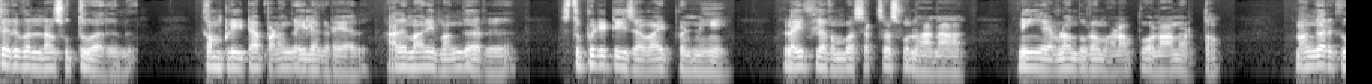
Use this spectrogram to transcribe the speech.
தெருவெல்லாம் சுற்றுவாருன்னு கம்ப்ளீட்டாக பணம் கையில் கிடையாது. அது மாதிரி மங்கர் ஸ்டுபிடிட்டிஸ் அவாய்ட் பண்ணி லைஃப்பில் ரொம்ப சக்ஸஸ்ஃபுல் ஆனால் நீங்கள் எவ்வளோ தூரம் ஆனால் போகலான்னு அர்த்தம். மங்கருக்கு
